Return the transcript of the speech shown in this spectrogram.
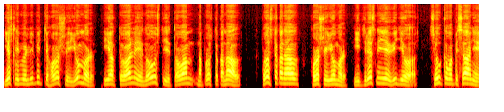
Если вы любите хороший юмор и актуальные новости, то вам на Просто канал. Просто канал, хороший юмор и интересные видео. Ссылка в описании.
